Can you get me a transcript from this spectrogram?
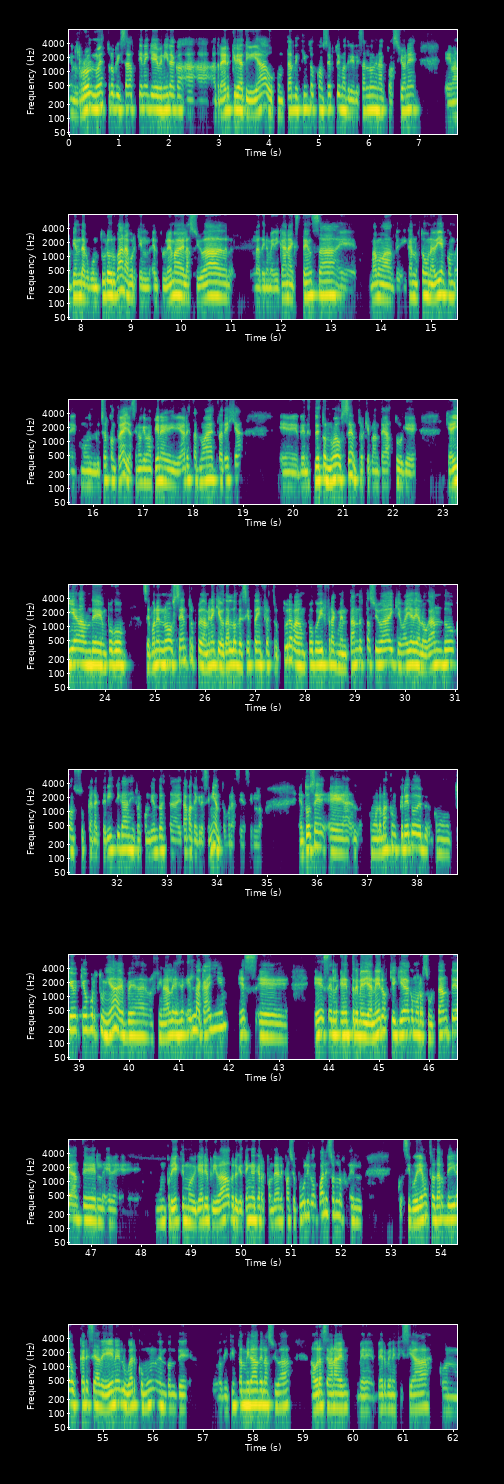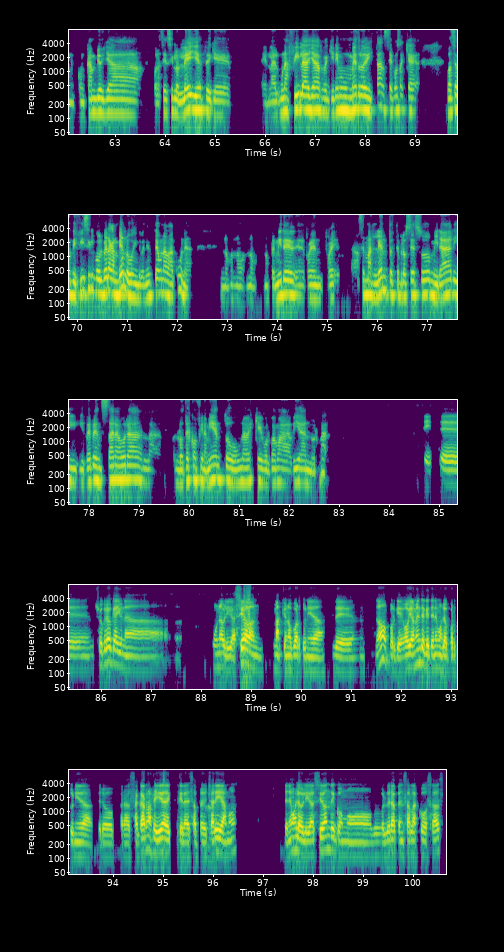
el rol nuestro quizás tiene que venir a, a, traer creatividad o juntar distintos conceptos y materializarlos en actuaciones eh, más bien de acupuntura urbana, porque el, problema de la ciudad latinoamericana extensa, eh, vamos a dedicarnos toda una vida en, como luchar contra ella, sino que más bien idear estas nuevas estrategias eh, de, de, estos nuevos centros que planteas tú, que, que ahí es donde un poco se ponen nuevos centros, pero también hay que dotarlos de cierta infraestructura para un poco ir fragmentando esta ciudad y que vaya dialogando con sus características y respondiendo a estas etapas de crecimiento, por así decirlo. Entonces, eh, como lo más concreto, de, como, ¿qué, ¿qué, oportunidades ves al final? ¿Es, la calle? ¿Es, eh, es el entre medianeros que queda como resultante ante un proyecto inmobiliario privado, pero que tenga que responder al espacio público? ¿Cuáles son los... El, si podríamos tratar de ir a buscar ese ADN, el lugar común en donde las distintas miradas de la ciudad ahora se van a ver, ver, beneficiadas con, con, cambios ya, por así decirlo, leyes de que en algunas filas ya requerimos un metro de distancia, cosas que va a ser difícil volver a cambiarlo, independiente de una vacuna. Nos, nos, nos permite eh, hacer más lento este proceso, mirar y, repensar ahora los desconfinamientos una vez que volvamos a la vida normal. Eh, yo creo que hay una, una obligación más que una oportunidad, de, ¿no? Porque obviamente que tenemos la oportunidad, pero para sacarnos la idea de que la desaprovecharíamos, tenemos la obligación de como volver a pensar las cosas.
